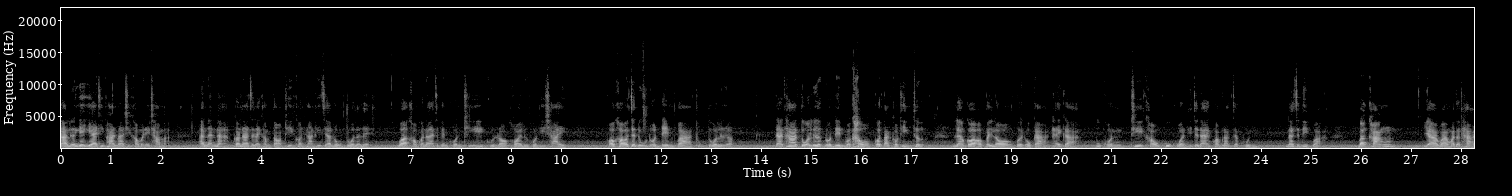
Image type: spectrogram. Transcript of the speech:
กับเรื่องแย่ๆที่ผ่านมาที่เขาไม่ได้ทำอะ อันนั้นน่ะก็น่าจะได้คำตอบที่ค่อนข้างที่จะลงตัวแล้วแหละว่าเขาก็น่าจะเป็นคนที่คุณรอคอยหรือคนที่ใช่ เพราะเขาจะดูโดดเด่นกว่าทุกตัวเลือก แต่ถ้าตัวเลือกโดดเด่นกว่าเขาก็ตัดเขาทิ้งเถอะ แล้วก็ไปลองเปิดโอกาสให้กับบุคคลที่เขาคู่ควรที่จะได้ความรักจากคุณ น่าจะดีกว่า บางครั้ง อย่าวางมาตรฐาน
